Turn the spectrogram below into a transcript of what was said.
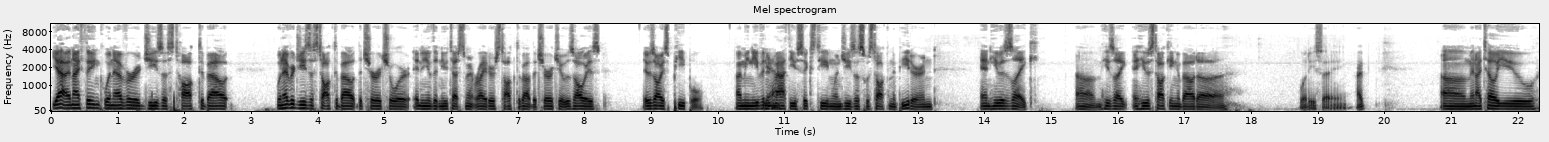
Yeah, and I think whenever Jesus talked about, whenever Jesus talked about the church, or any of the New Testament writers talked about the church, it was always, it was always people. I mean, even yeah. in Matthew 16, when Jesus was talking to Peter, and and he was like, um, he's like, he was talking about, uh, what do you say? I, um, and I tell you,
